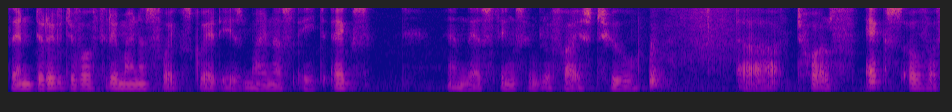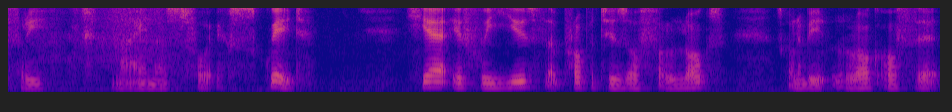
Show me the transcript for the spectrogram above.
then derivative of 3 minus 4x squared is minus 8x and this thing simplifies to uh, 12x over 3 minus 4x squared. Here if we use the properties of logs it's going to be log of the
